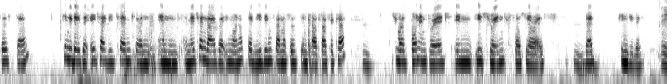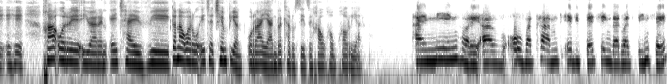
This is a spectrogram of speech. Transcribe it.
sister. Phindile is a HIV champion and a merchandiser in one of the leading pharmacists in South Africa. She was born and bred in East Rand, Vosloorus. Hmm. That's Phindile. Eh ehe ga o re you are an v kana wa re o h champion o ra yang re tlhalosetse ga o ga o rialo I mean, Hori, I've overcome every bad thing that was being said.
